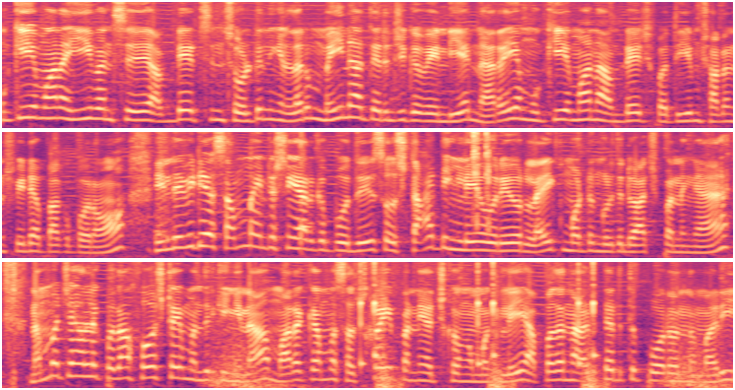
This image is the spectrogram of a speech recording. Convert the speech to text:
முக்கியமான ஈவெண்ட்ஸ் அப்டேட்ஸ்னு சொல்லிட்டு நீங்கள் எல்லாரும் மெயினாக தெரிஞ்சுக்க வேண்டிய நிறைய முக்கியமான அப்டேட்ஸ் பற்றியும் ஷார்ட் அண்ட் ஸ்வீட்டாக பார்க்க போகிறோம் இந்த வீடியோ செம்ம இன்ட்ரெஸ்டிங்காக இருக்க போகுது. ஸோ ஸ்டார்டிங்லேயே ஒரே ஒரு லைக் மட்டும் கொடுத்துட்டு வாட்ச் பண்ணுங்க. நம்ம சேனலுக்கு இப்போ தான் ஃபர்ஸ்ட் டைம் வந்திருக்கீங்கன்னா மறக்காம சப்ஸ்கிரைப் பண்ணி வச்சுக்கோங்க மக்களே. அப்போ தான் அடுத்தடுத்து போகிற அந்த மாதிரி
